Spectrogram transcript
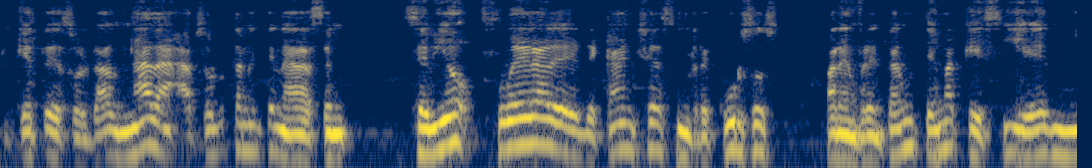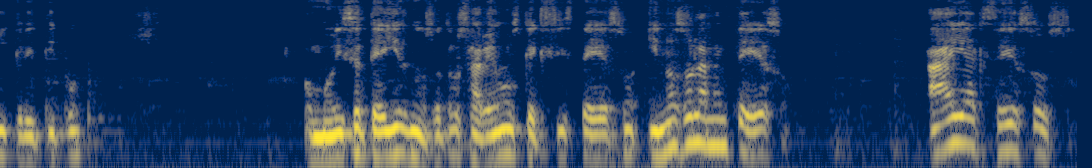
piquete de soldados, nada, absolutamente nada. Se, vio fuera de, de cancha, sin recursos para enfrentar un tema que sí es muy crítico como dice Telles, nosotros sabemos que existe eso, y no solamente eso, hay accesos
